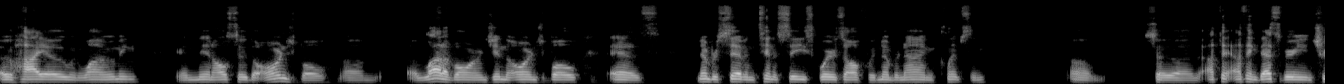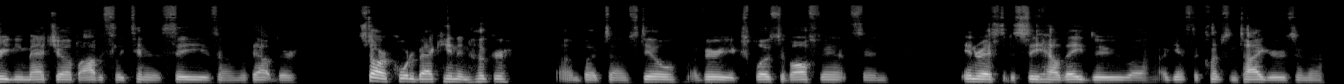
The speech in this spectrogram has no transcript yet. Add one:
Ohio and Wyoming, and then also the Orange Bowl. Um, a lot of orange in the Orange Bowl as number seven Tennessee squares off with number nine Clemson. Um, so uh, I think I think that's a very intriguing matchup. Obviously, Tennessee is um, without their star quarterback Hendon Hooker, um, but um, still a very explosive offense, and interested to see how they do uh, against the Clemson Tigers and a,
